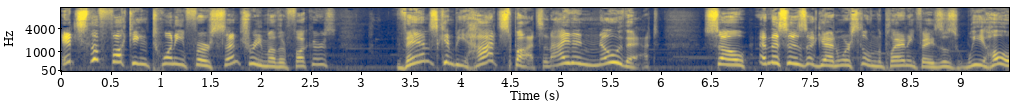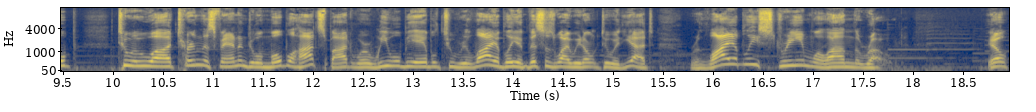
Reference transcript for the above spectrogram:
It's the fucking 21st century, motherfuckers. Vans can be hot spots, and I didn't know that. So, and this is again, we're still in the planning phases. We hope to uh, turn this van into a mobile hotspot where we will be able to reliably, and this is why we don't do it yet, reliably stream while on the road. You know,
